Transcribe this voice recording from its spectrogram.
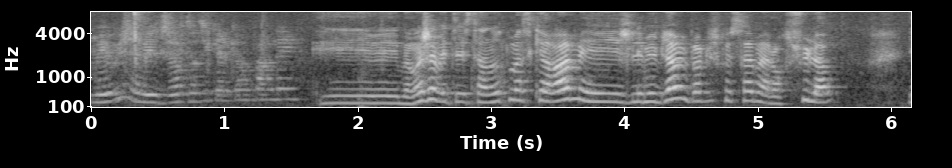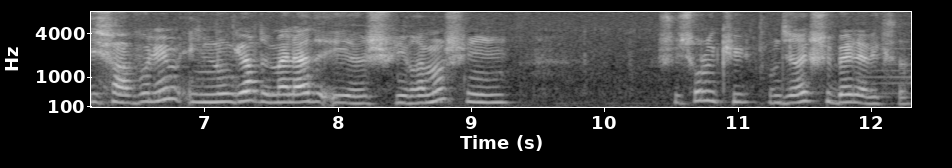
Mais oui, j'avais déjà entendu quelqu'un parler. Et bah moi j'avais testé un autre mascara mais je l'aimais bien mais pas plus que ça. Mais alors celui-là, il fait un volume et une longueur de malade et euh, je suis vraiment, je suis, je suis sur le cul. On dirait que je suis belle avec ça.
